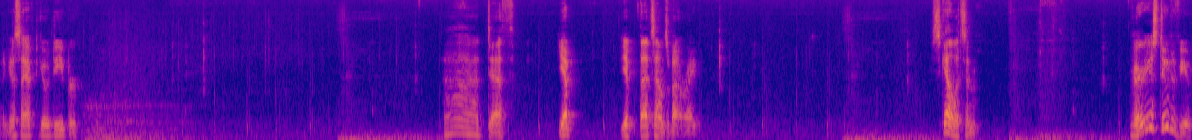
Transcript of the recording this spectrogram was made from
I guess I have to go deeper. Ah, death. Yep. Yep, that sounds about right. Skeleton. Very astute of you.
